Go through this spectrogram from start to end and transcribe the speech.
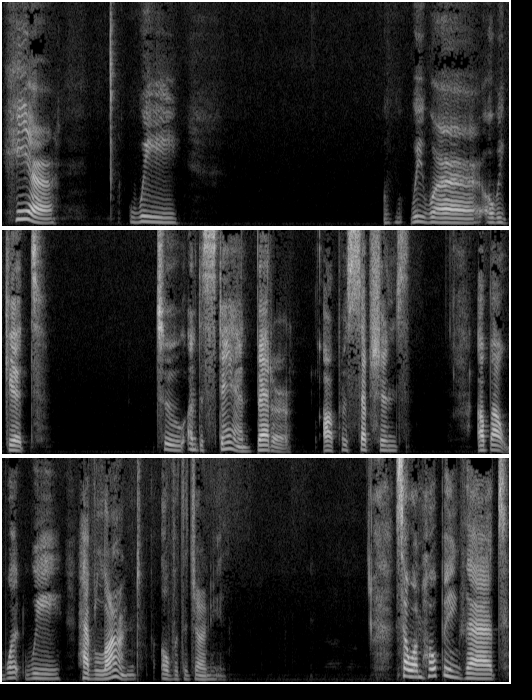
Here, we we were or we get to understand better our perceptions about what we have learned over the journey. So I'm hoping that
